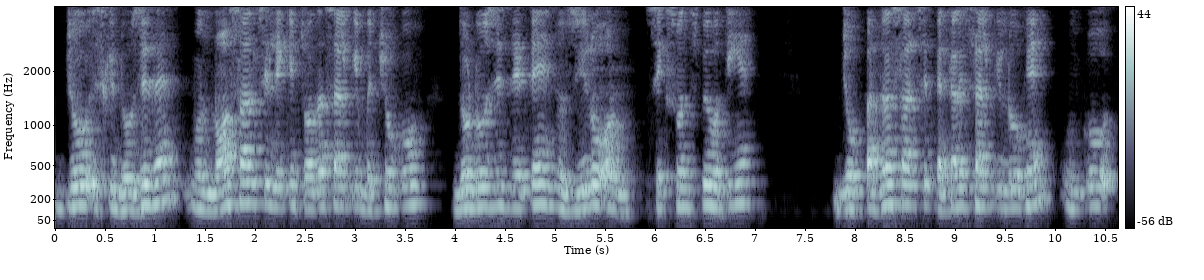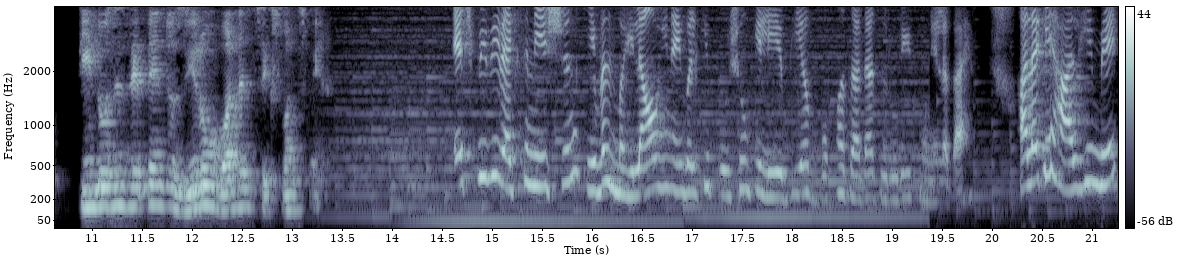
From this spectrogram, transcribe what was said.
जो इसकी डोजेज है, वो नौ साल से लेके चौदह साल के बच्चों को दो डोजेज देते हैं, जो ज़ीरो और सिक्स मंथ्स पे होती हैं। जो पंद्रह साल से पैंतालीस साल के लोग हैं, उनको तीन डोजेज देते हैं, जो zero one and six months में है। एच वैक्सीनेशन केवल महिलाओं ही नहीं, बल्कि पुरुषों के लिए भी अब बहुत ज़्यादा ज़रूरी होने लगा है। हालाँकि हाल ही में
